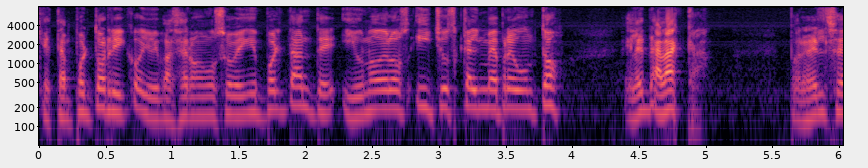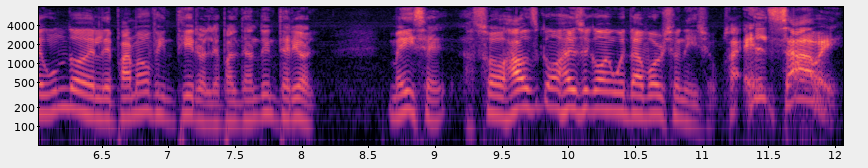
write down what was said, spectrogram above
que está en Puerto Rico. Yo iba a hacer un uso bien importante y uno de los hechos que él me preguntó, él es de Alaska, pero es el segundo del Department of Interior, el Departamento de Interior. Me dice, so how's, go- how's it going with the abortion issue? O sea, él sabe,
